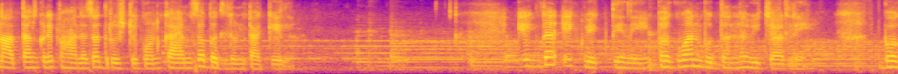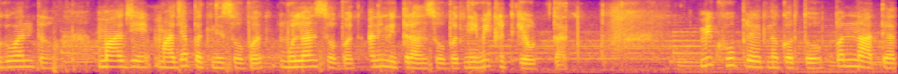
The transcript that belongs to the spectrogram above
नातांकडे पाहण्याचा दृष्टिकोन कायमचा बदलून टाकेल. एकदा एक व्यक्तीने भगवान बुद्धांना विचारले भगवंत माझे माझ्या पत्नीसोबत मुलांसोबत आणि मित्रांसोबत नेहमी खटके उठतात. मी खूप प्रयत्न करतो पण नात्यात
